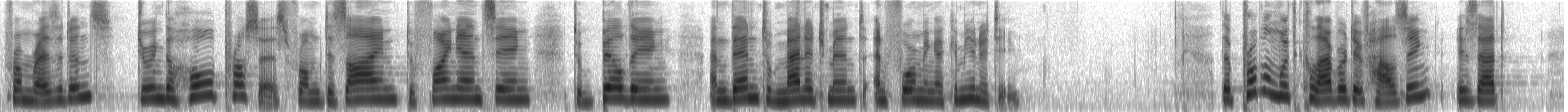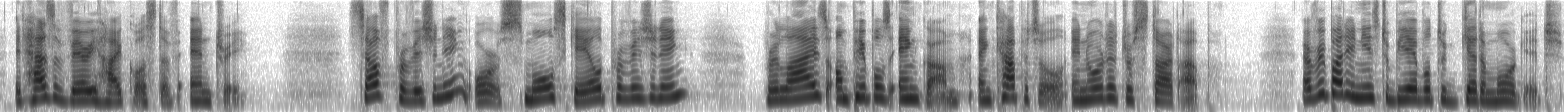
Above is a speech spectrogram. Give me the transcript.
from residents during the whole process, from design to financing to building, and then to management and forming a community. The problem with collaborative housing is that it has a very high cost of entry. Self-provisioning or small-scale provisioning relies on people's income and capital in order to start up. Everybody needs to be able to get a mortgage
